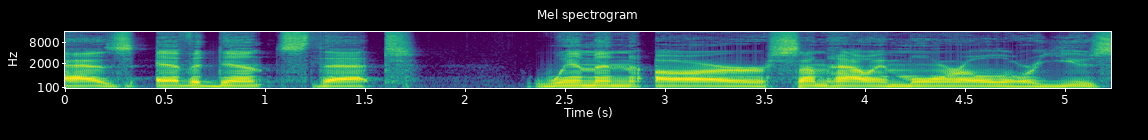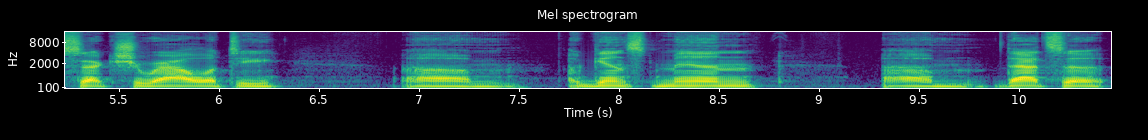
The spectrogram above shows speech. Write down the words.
as evidence that women are somehow immoral or use sexuality um, against men, um, that's a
